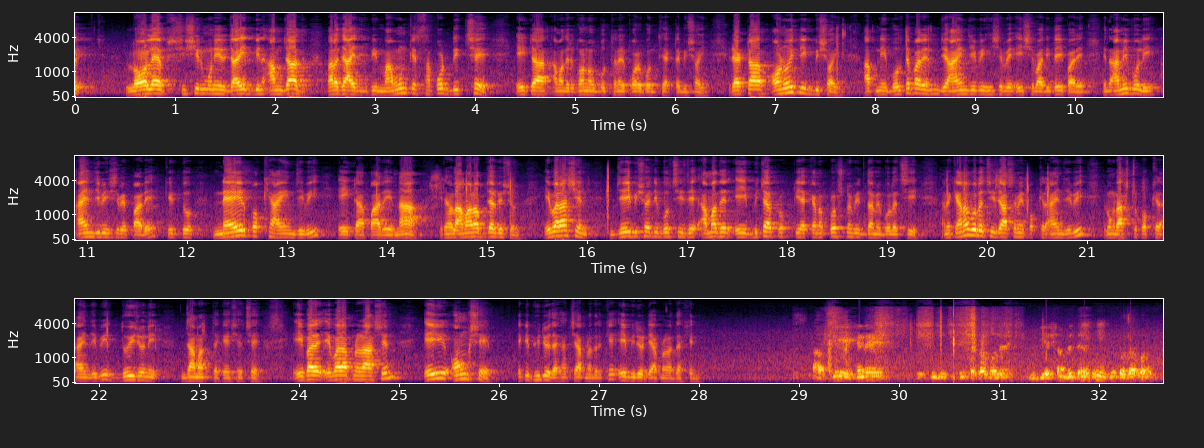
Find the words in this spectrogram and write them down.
ল ল্যাব শিশির মনির জাহিদ বিন আমজাদ, তারা যে আইজিপি মামুনকে সাপোর্ট দিচ্ছে, এইটা আমাদের গণ অভ্যুত্থানের একটা বিষয়। এটা একটা অনৈতিক বিষয়। আপনি বলতে পারেন যে আইনজীবী হিসেবে এই সেবা দিতেই পারে, কিন্তু আমি বলি আইনজীবী হিসেবে পারে, কিন্তু ন্যায়ের পক্ষে আইনজীবী এইটা পারে না। এটা হলো আমার অবজারভেশন এবার আসেন, যেই বিষয়টি বলছি যে আমাদের এই বিচার প্রক্রিয়া কেন প্রশ্নবিদ্ধ আমি বলেছি। আমি কেন বলেছি যে আসামি পক্ষের আইনজীবী এবং রাষ্ট্রপক্ষের আইনজীবী দুইজনই জামাত থেকে এসেছে। এবার এবার আপনারা আসেন, এই অংশে একটি ভিডিও দেখাচ্ছি আপনাদেরকে, এই ভিডিওটি আপনারা দেখেন। আপনি এখানে কথা বলে মিডিয়ার সামনে কথা বলেন।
